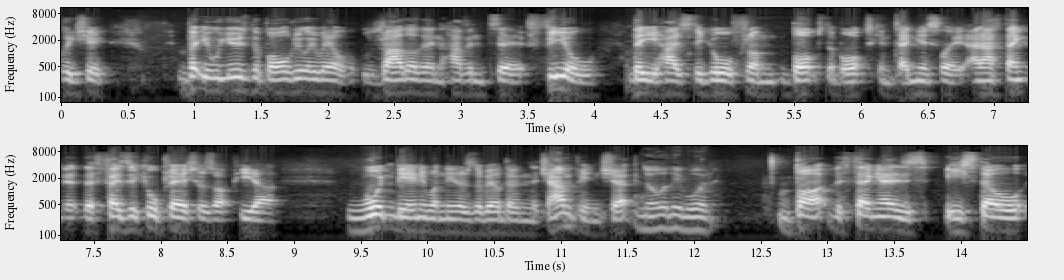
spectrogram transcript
cliche. But he'll use the ball really well rather than having to feel that he has to go from box to box continuously. And I think that the physical pressures up here won't be anywhere near as they were down in the championship. No, they won't. But the thing is, he's still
